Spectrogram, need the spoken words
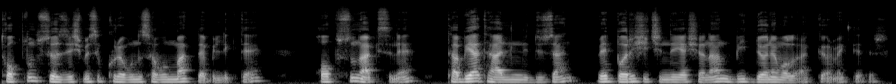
toplum sözleşmesi kuramını savunmakla birlikte Hobbes'un aksine tabiat halini düzen ve barış içinde yaşanan bir dönem olarak görmektedir.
